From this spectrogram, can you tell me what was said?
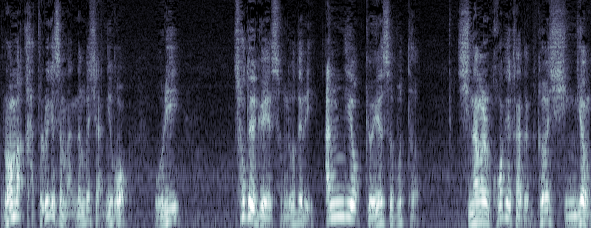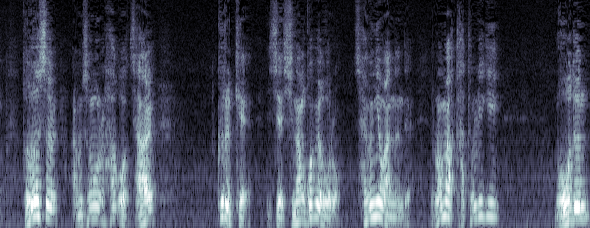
로마 가톨릭에서 만든 것이 아니고 우리 초대교회 성도들이 안디옥 교회에서부터 신앙을 고백하던 그 신경 그것을 암송을 하고 잘 그렇게 이제 신앙 고백으로 사용해 왔는데 로마 가톨릭이 모든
